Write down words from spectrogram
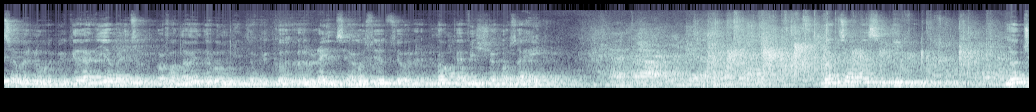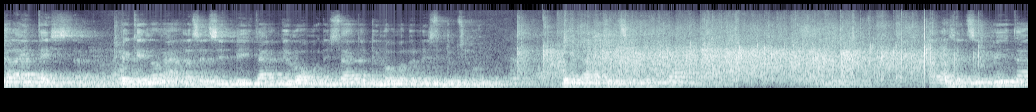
Inatteso per lui, perché io penso profondamente convinto che Renzi, la Costituzione, non capisce cosa è. Non sa che significa non ce l'ha in testa perché non ha la sensibilità di un uomo di Stato e di un uomo delle istituzioni. Lui ha la sensibilità, sensibilità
